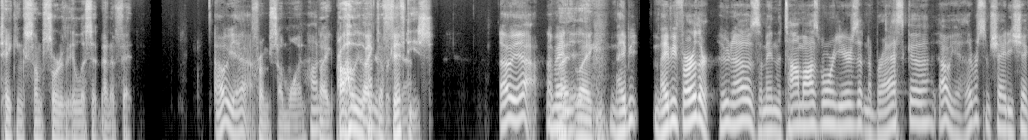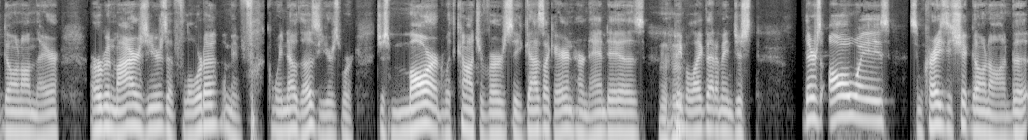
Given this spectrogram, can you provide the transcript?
taking some sort of illicit benefit Oh yeah. from someone like probably like the 100%. 50s Oh yeah. I mean, Right, like- maybe maybe further. Who knows? I mean, the Tom Osborne years at Nebraska. Oh yeah, there was some shady shit going on there. Urban Meyer's years at Florida. I mean, fuck, we know those years were just marred with controversy. Guys like Aaron Hernandez, Mhm. people like that. I mean, just there's always some crazy shit going on. But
